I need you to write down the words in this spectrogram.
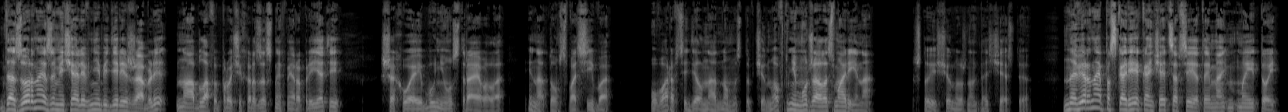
Дозорные замечали в небе дирижабли, но облав и прочих разыскных мероприятий Шахуэйбу не устраивало. И на том спасибо. Уваров сидел на одном из топчанов, к нему жалась Марина. Что еще нужно для счастья? Наверное, поскорее кончать со всей этой ма маятой.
